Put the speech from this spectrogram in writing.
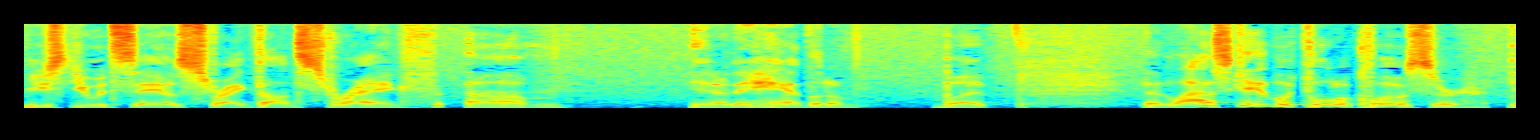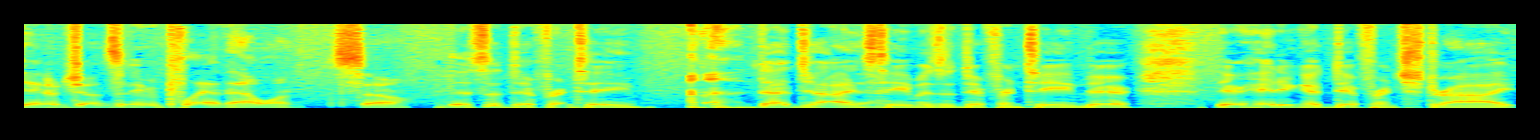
you you would say it was strength on strength, um, you know, they handled them. But that last game looked a little closer. Daniel Jones didn't even play in that one, so it's a different team. that Giants team is a different team. They're they're hitting a different stride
